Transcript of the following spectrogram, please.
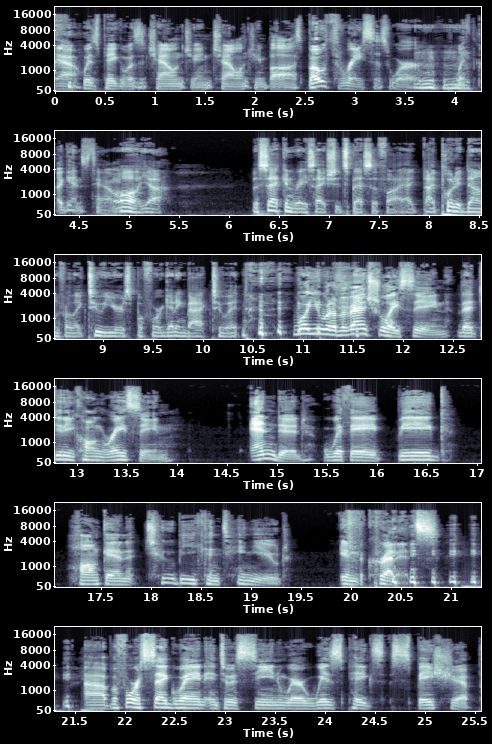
yeah, Wizpig was a challenging, challenging boss. Both races were Mhm. with against him. Oh yeah. The second race, I should specify. I, I put it down for like two years before getting back to it. Well, you would have eventually seen that Diddy Kong Racing ended with a big honkin' to be continued in the credits. uh, before segueing into a scene where Wizpig's spaceship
